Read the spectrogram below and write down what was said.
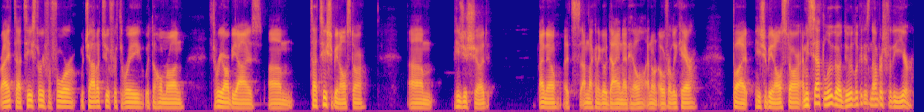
Right? Tatis three for four, Machado two for three with the home run, three RBIs. Um, Tatis should be an all-star. Um, he just should. I know it's I'm not gonna go die on that hill. I don't overly care but he should be an all star. I mean, Seth Lugo, dude, look at his numbers for the year.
